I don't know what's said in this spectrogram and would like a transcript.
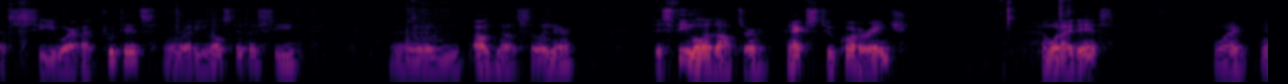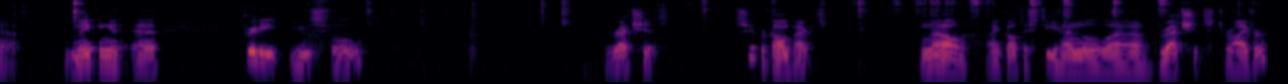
let's see where I put it, already lost it I see. Um, oh no, it's still in there. This female adapter, hex to quarter inch. And what I did, what I, yeah, making it a pretty useful ratchet, super compact. Now I got this T-handle uh, ratchet driver.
